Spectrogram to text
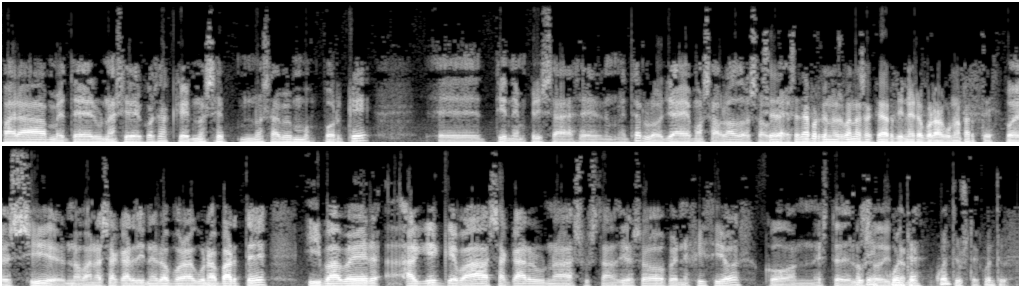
para meter una serie de cosas que no se, no sabemos por qué eh, tienen prisas en meterlo. Ya hemos hablado sobre ¿Será, será porque nos van a sacar dinero por alguna parte? pues sí, eh, nos van a sacar dinero por alguna parte y va a haber alguien que va a sacar unos sustanciosos beneficios con este del uso Sí, de cuente, Internet. cuente usted, cuente usted.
